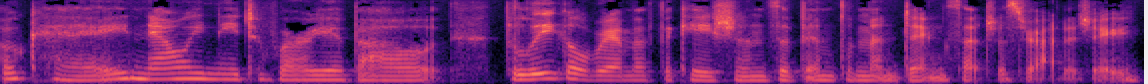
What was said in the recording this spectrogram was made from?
okay, now we need to worry about the legal ramifications of implementing such a strategy.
